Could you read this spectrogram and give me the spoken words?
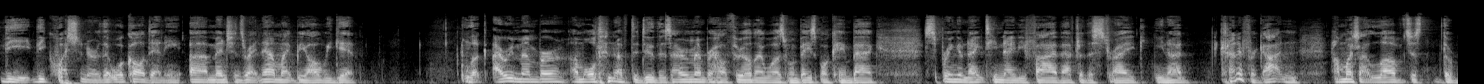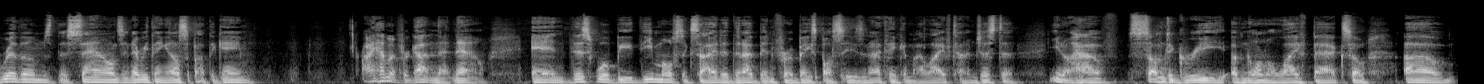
The, the questioner that we'll call Denny uh, mentions right now might be all we get. Look, I remember, I'm old enough to do this. I remember how thrilled I was when baseball came back spring of 1995 after the strike. You know, I'd kind of forgotten how much I love just the rhythms, the sounds, and everything else about the game. I haven't forgotten that now. And this will be the most excited that I've been for a baseball season, I think, in my lifetime, just to, you know, have some degree of normal life back. So, um,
